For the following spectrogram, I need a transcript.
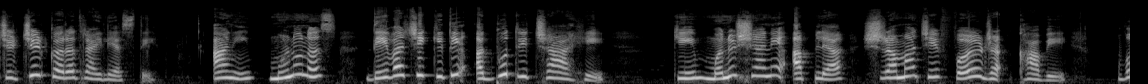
चिडचिड करत राहिले असते. आणि म्हणूनच देवाची किती अद्भुत इच्छा आहे की मनुष्याने आपल्या श्रमाचे फळ खावे व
